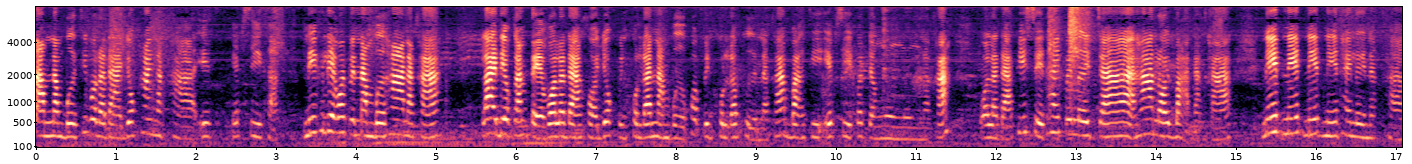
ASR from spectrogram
ตามนัมเบอร์ที่วรดายกให้นะคะ FC ค่ะ นี่เขาเรียกว่าเป็นนัมเบอร์5นะคะลายเดียวกันแต่วรดาขอยกเป็นคนละนัมเบอร์เพราะเป็นคนละผืนนะคะ บางที FC ก็จะงงๆนะคะวรดาพิเศษให้ไปเลยจ้า 500 บาทนะคะ เน็ตเน็ตเน็ตเน็ตให้เลยนะคะ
